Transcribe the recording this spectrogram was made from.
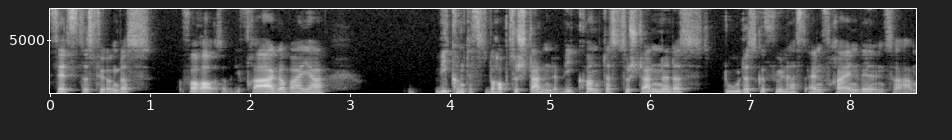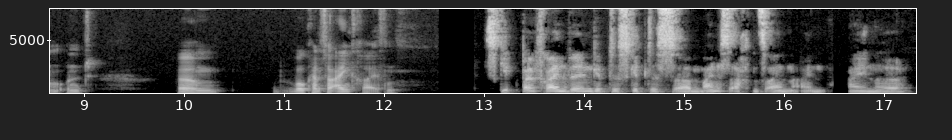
setzt das für irgendwas voraus. Aber die Frage war ja, wie kommt das überhaupt zustande? Wie kommt das zustande, dass du das Gefühl hast, einen freien Willen zu haben? Und ähm, Wo kannst du eingreifen? Es gibt beim freien Willen gibt es, gibt es äh, meines Erachtens ein, ein, eine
